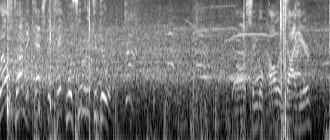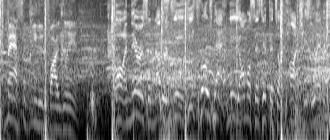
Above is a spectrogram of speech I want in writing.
Well done to catch the kick. We'll see what he can do with it. Oh, single collar tie here. Massive knee to the body land. Oh, and there is another knee. He throws that knee almost as if it's a punch. He's landed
